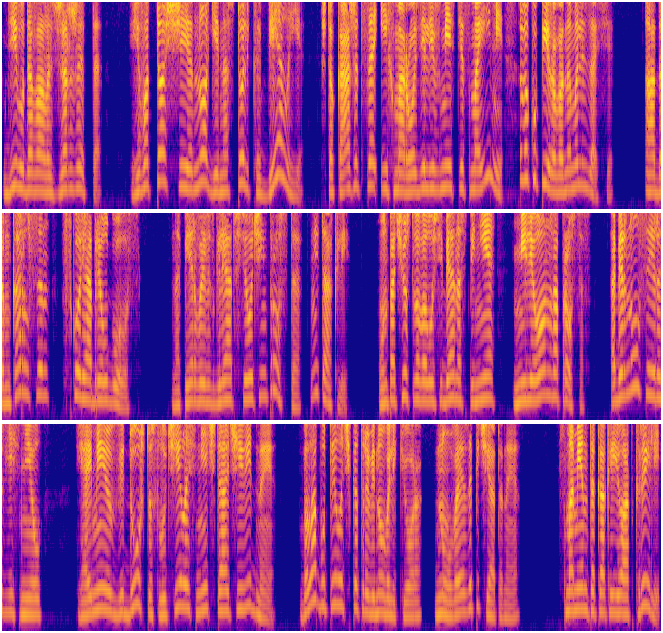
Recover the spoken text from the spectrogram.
Диву давалась Жоржетта. Его тощие ноги настолько белые, что, кажется, их морозили вместе с моими в оккупированном Эльзасе. Адам Карлсон вскоре обрел голос. На первый взгляд все очень просто, не так ли? Он почувствовал у себя на спине миллион вопросов, обернулся и разъяснил. Я имею в виду, что случилось нечто очевидное. Была бутылочка травяного ликера, новая, запечатанная. С момента, как ее открыли,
